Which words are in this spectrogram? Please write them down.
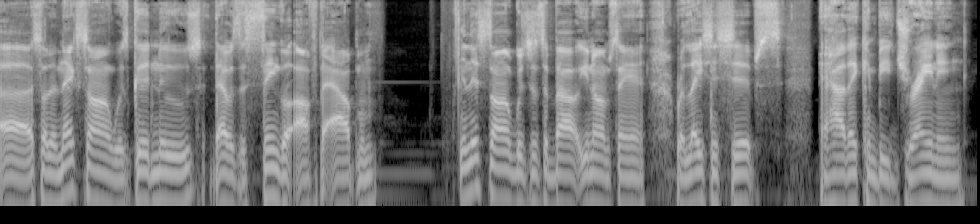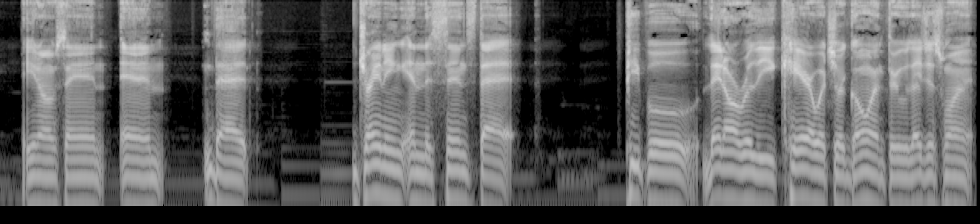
Uh, so the next song was Good News. That was a single off the album. And this song was just about, you know what I'm saying, relationships and how they can be draining you know what I'm saying? And that draining in the sense that people they don't really care what you're going through. They just want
